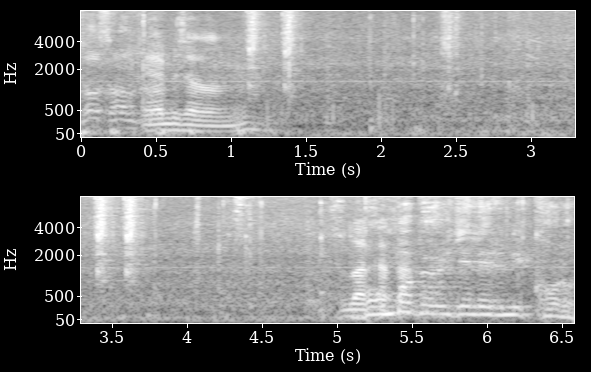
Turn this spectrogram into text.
Kazandı. Gel biz alalım ya. Kazan. Bomba bölgelerini koru.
